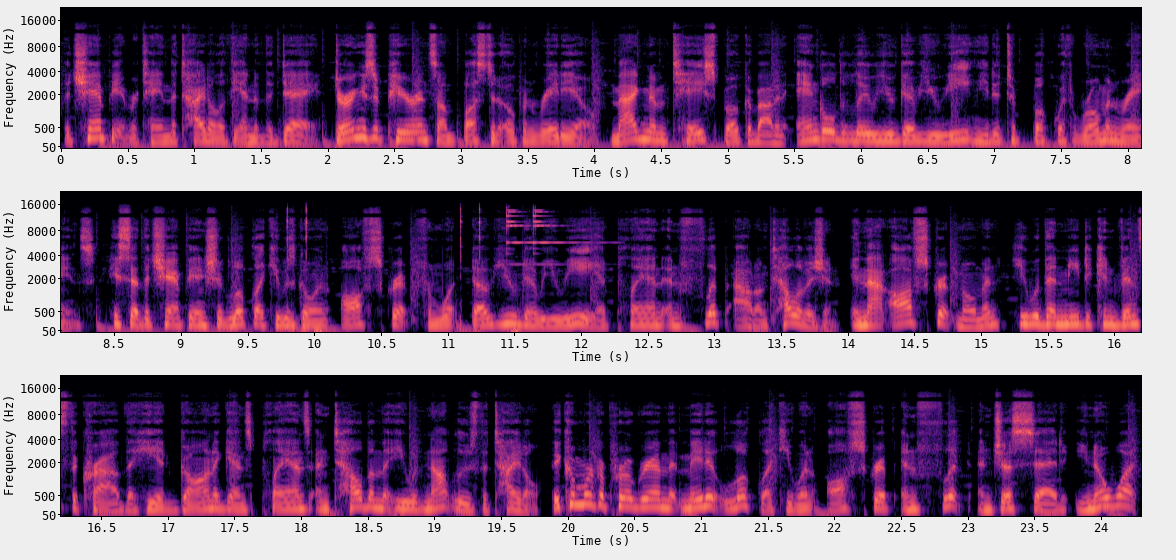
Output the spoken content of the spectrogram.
the champion retained the title at the end of the day. During his appearance on Busted Open Radio, Magnum TA spoke about an angle WWE needed to book with Roman Reigns. He said the champion should look like he was going off script from what WWE had planned and flip out on television. In that off script moment, he would then need to convince the crowd that he had gone against plans and tell them that he would not lose the title. They could work a program that made it look like he went off script and flipped and just said, you know what,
